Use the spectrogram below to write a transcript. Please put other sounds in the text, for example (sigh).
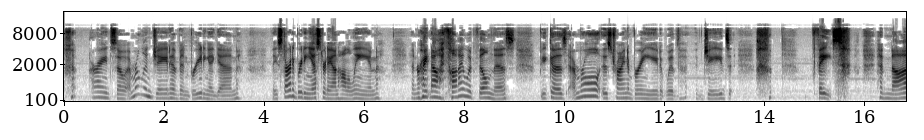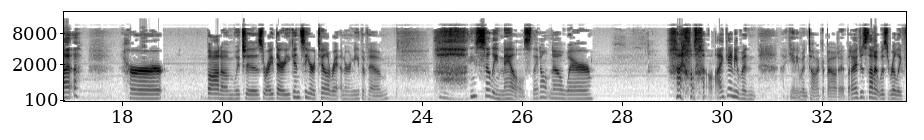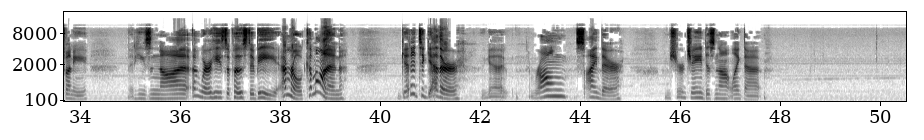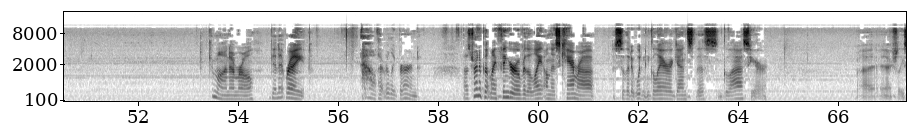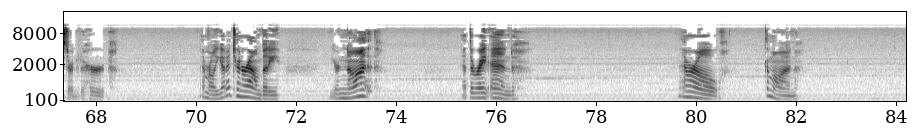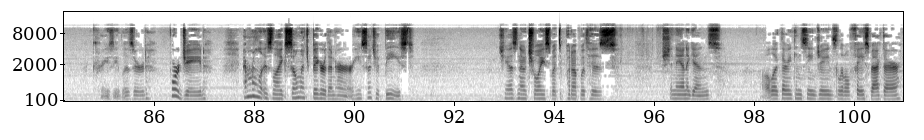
(laughs) Alright, so Emeril and Jade have been breeding again. They started breeding yesterday on Halloween. And right now (laughs) I thought I would film this because Emeril is trying to breed with Jade's (laughs) face and not her bottom, which is right there. You can see her tail right underneath of him. (sighs) These silly males, they don't know where (laughs) I don't know. I can't even I can't even talk about it, but I just thought it was really funny that he's not where he's supposed to be. Emeril, come on. Get it together. Yeah, wrong side there. I'm sure Jade does not like that. Come on, Emeril. Get it right. Ow, that really burned. I was trying to put my finger over the light on this camera so that it wouldn't glare against this glass here. But it actually started to hurt. Emeril, you gotta turn around, buddy. You're not at the right end. Emeril, come on. Crazy lizard. Poor Jade. Emeril is like so much bigger than her. He's such a beast. She has no choice but to put up with his shenanigans. Oh, look, there you can see Jade's little face back there.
